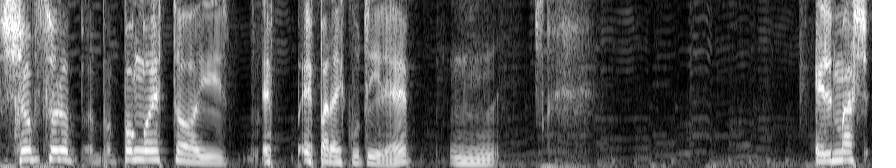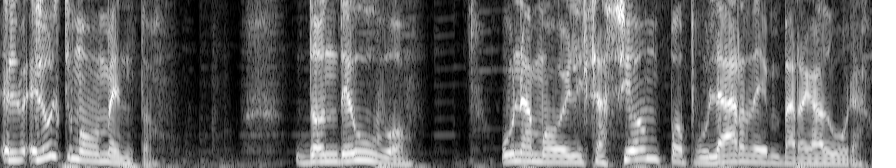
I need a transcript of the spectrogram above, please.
yo solo pongo esto y es, para discutir, ¿eh? Mm. El- el último momento donde hubo una movilización popular de envergadura,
